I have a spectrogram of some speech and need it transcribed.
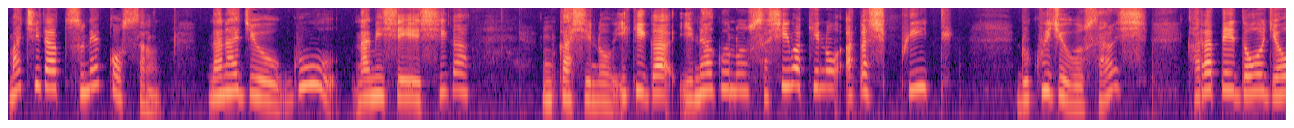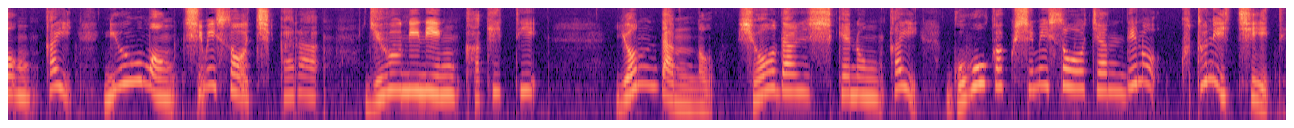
町田恒子さん。75波瀬氏が昔の息が稲子の差し分けのあたしくいて63子空手道場会入門しみそう力。12人かけて4段の商談試験の会合格しみそうちゃんでのことについて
